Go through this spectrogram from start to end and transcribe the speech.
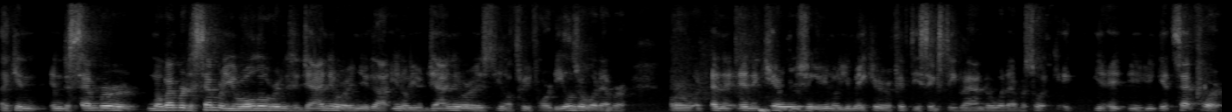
Like in in December, November, December, you roll over into January, and you got you know your January is you know three four deals or whatever, or and it, and it carries you. You know you make your 50, 60 grand or whatever, so it, it, it, you get set for it.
